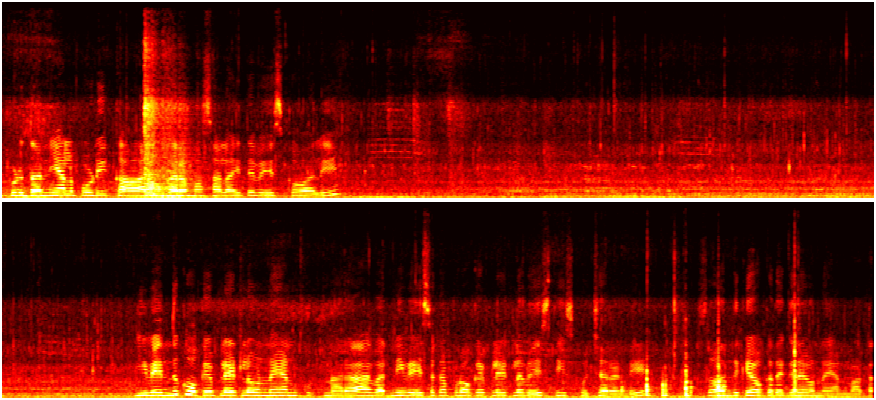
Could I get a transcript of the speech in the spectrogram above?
ఇప్పుడు ధనియాల పొడి కారం గరం మసాలా అయితే వేసుకోవాలి. ఇవి ఎందుకు ఒకే ప్లేట్లో ఉన్నాయి అనుకుంటున్నారా? ఇవన్నీ వేసేటప్పుడు ఒకే ప్లేట్లో వేసి తీసుకొచ్చారండి. సో అందుకే ఒక దగ్గరే ఉన్నాయి అన్నమాట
